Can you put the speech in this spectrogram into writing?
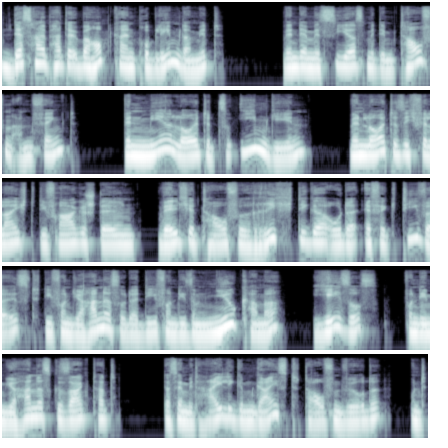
Deshalb hat er überhaupt kein Problem damit, wenn der Messias mit dem Taufen anfängt, wenn mehr Leute zu ihm gehen, wenn Leute sich vielleicht die Frage stellen, welche Taufe richtiger oder effektiver ist, die von Johannes oder die von diesem Newcomer, Jesus, von dem Johannes gesagt hat, dass er mit Heiligem Geist taufen würde und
